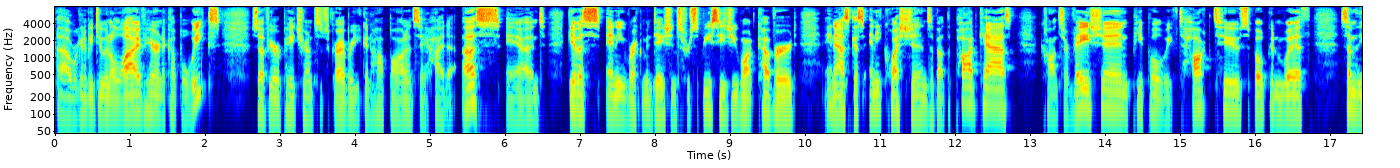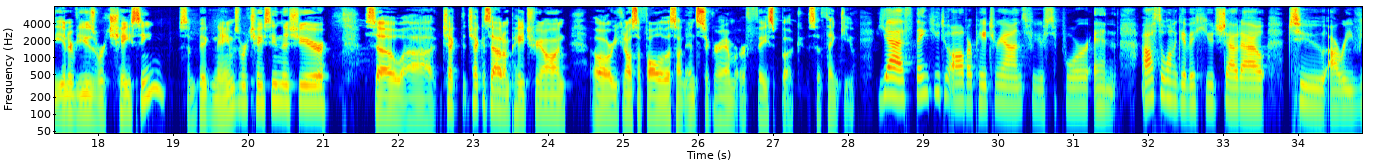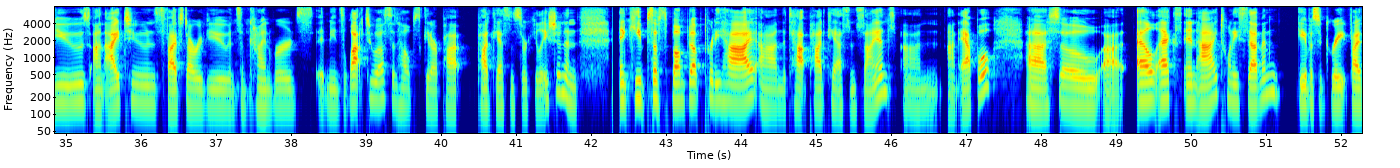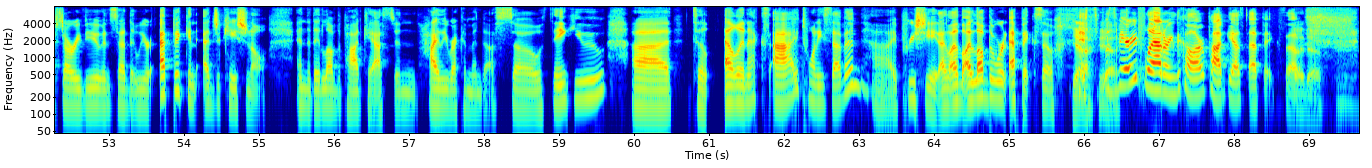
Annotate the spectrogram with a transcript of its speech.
Uh, we're going to be doing a live here in a couple weeks. So if you're a Patreon subscriber, you can hop on and say hi to us and give us any recommendations for species you want covered and ask us any questions about the podcast, conservation, people we've talked to, spoken with, some of the interviews we're chasing, some big names we're chasing this year. So uh, check check us out on Patreon, or you can also follow us on Instagram or Facebook. So thank you. Yes, thank you to all of our Patreons for your support. And I also want to give a huge shout out to our reviews on iTunes, five star review, and some kind words. It means a lot to us and helps get our po- podcast in circulation and and keeps us bumped up pretty high on the top podcasts in science on on Apple. Uh, so uh, LXNI twenty seven gave us a great five star review and said that we are epic and educational and that they love the podcast and highly recommend us. So thank you uh, to LNXI 27. Uh, I appreciate I, lo- I love the word epic. So Yeah, it yeah. was very flattering to call our podcast epic. So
